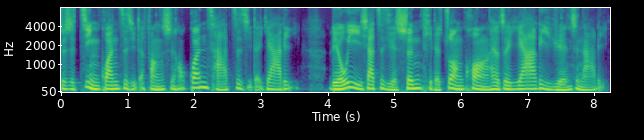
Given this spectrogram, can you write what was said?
就是静观自己的方式，哈，观察自己的压力，留意一下自己的身体的状况，还有这压力源是哪里。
